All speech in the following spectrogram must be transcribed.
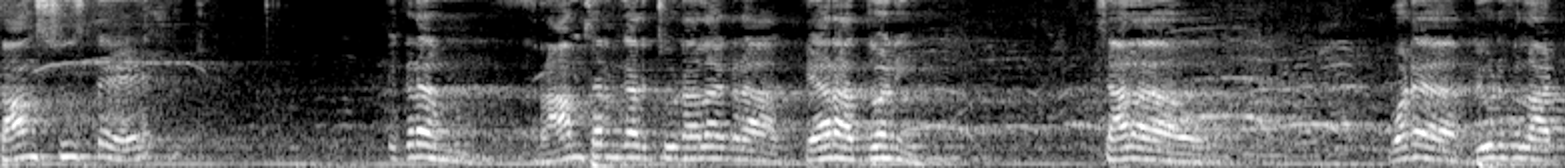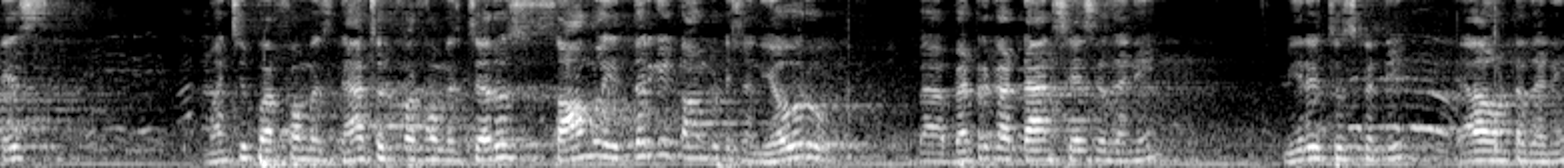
songs చూస్తే ఇక్కడ రామ్ చరణ్ గారు చూడాలా? ఇక్కడ కేఆర్ అద్వాని. చాలా వాట్ బ్యూటిఫుల్ ఆర్టిస్ట్ మంచి పర్ఫార్మెన్స్ న్యాచురల్ పర్ఫార్మెన్స్ ఇచ్చారు. సాంగ్లో ఇద్దరికి కాంపిటీషన్ ఎవరు బెటర్గా డాన్స్ చేసేదని మీరే చూసుకోండి ఎలా ఉంటుందని.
